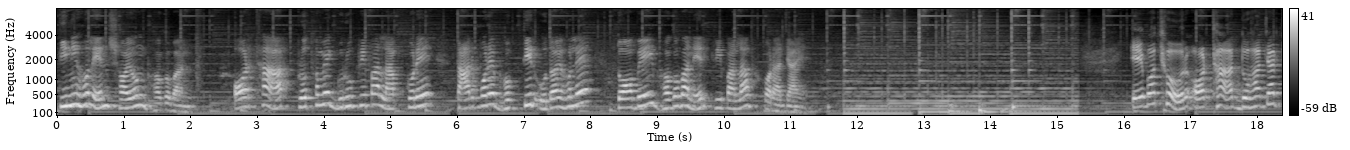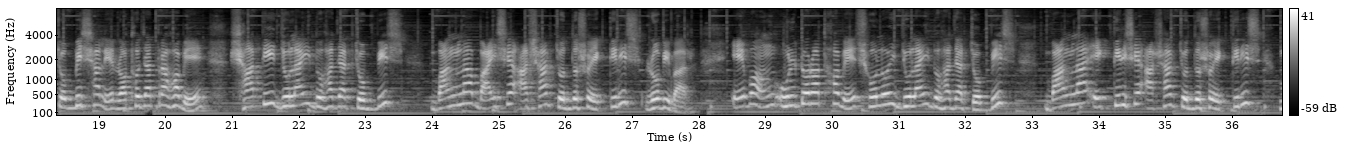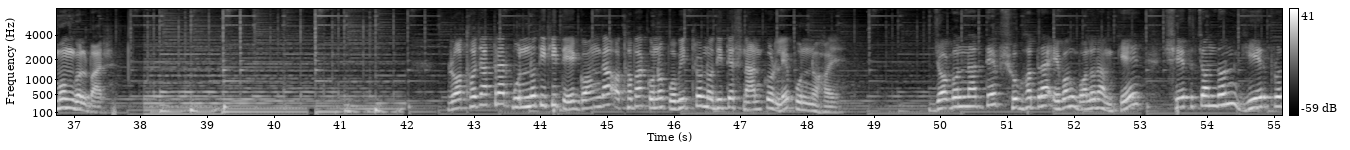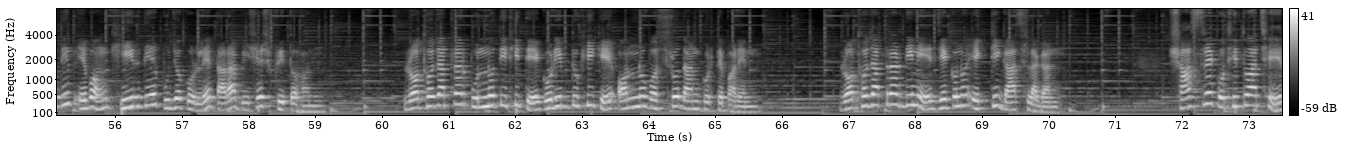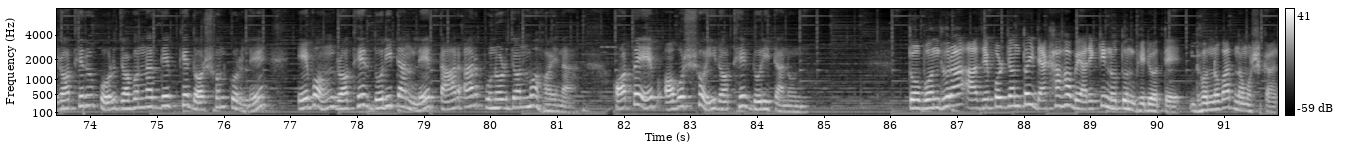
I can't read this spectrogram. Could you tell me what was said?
তিনি হলেন স্বয়ং ভগবান। অর্থাৎ প্রথমে গুরুকৃপা লাভ করে তারপরে ভক্তির উদয় হলে তবেই ভগবানের কৃপা লাভ করা যায়। এবছর অর্থাৎ দু হাজার চব্বিশ সালের রথযাত্রা হবে সাতই জুলাই দু হাজার চব্বিশ, বাংলা বাইশে আষাঢ় চোদ্দোশো রবিবার। এবং উল্টো রথ হবে ষোলোই জুলাই দু হাজার চব্বিশ, বাংলা একতিরিশে আষাঢ় চোদ্দোশো একতিরিশ, মঙ্গলবার। রথযাত্রার পুণ্যতিথিতে গঙ্গা অথবা কোনো পবিত্র নদীতে স্নান করলে পুণ্য হয়। জগন্নাথদেব সুভদ্রা এবং বলরামকে শ্বেতচন্দন, ঘিয়ের প্রদীপ এবং ক্ষীর দিয়ে পুজো করলে তারা বিশেষ প্রীত হন। রথযাত্রার পুণ্যতিথিতে গরিব দুঃখীকে অন্ন বস্ত্র দান করতে পারেন। রথযাত্রার দিনে যে কোনো একটি গাছ লাগান। শাস্ত্রে কথিত আছে, রথের উপর জগন্নাথদেবকে দর্শন করলে এবং রথের দড়ি টানলে তার আর পুনর্জন্ম হয় না। অতএব অবশ্যই রথের দড়ি টানুন। তো বন্ধুরা, আজ এ পর্যন্তই দেখা হবে আরেকটি নতুন ভিডিওতে। ধন্যবাদ, নমস্কার।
